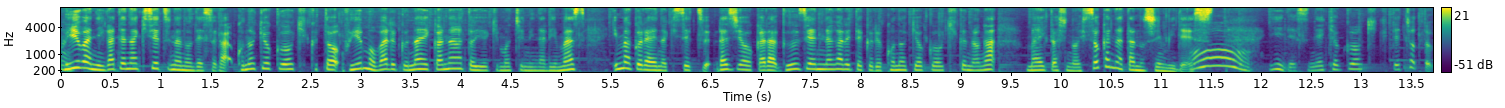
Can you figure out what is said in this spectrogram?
冬は苦手な季節なのですがこの曲を聴くと冬も悪くないかなという気持ちになります。今くらいの季節ラジオから偶然流れてくるこの曲を聴くのが毎年の密かな楽しみです。いいですね。曲を聴くてちょっと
